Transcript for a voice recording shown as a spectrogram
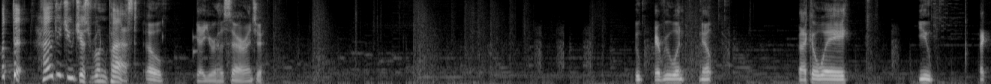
What the? How did you just run past? Oh, yeah, you're a Hussar, aren't you? Oop, everyone, no. Back away. You. Back,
